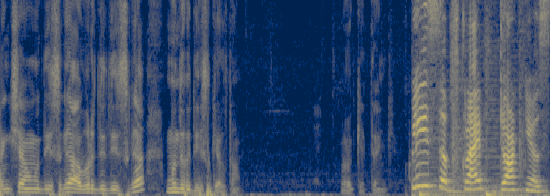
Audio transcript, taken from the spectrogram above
సంక్షేమ దిశగా అభివృద్ధి దిశగా ముందుకు తీసుకెళ్తాం. Okay thank you please subscribe dot news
